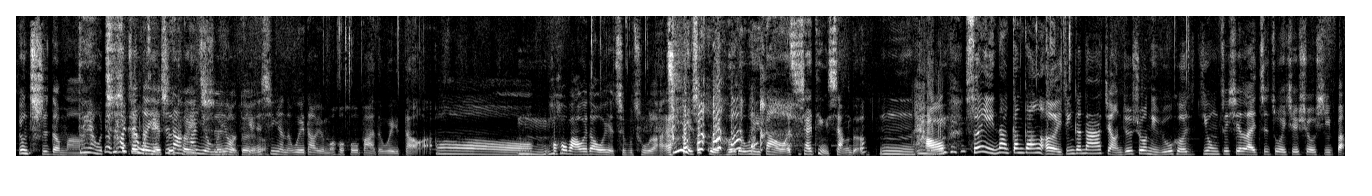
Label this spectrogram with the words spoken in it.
用吃的吗？对呀，我吃吃看，我也知道它有没有甜杏仁的味道，有没有荷荷巴的味道啊？哦，荷荷巴味道我也吃不出来，其实也是果核的味道啊，其实还挺香的。嗯，好。所以那刚刚呃已经跟大家讲，就是说你如何用这些来制作一些休息棒。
